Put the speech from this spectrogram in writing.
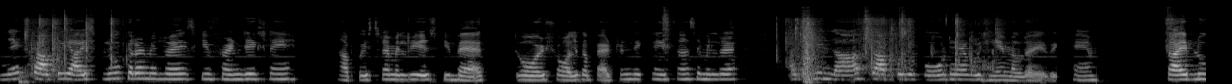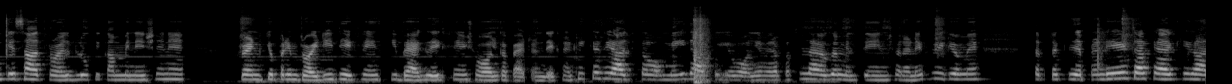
नेक्स्ट आपको ये आइस ब्लू कलर मिल रहा है, इसकी फ्रंट देख लें। आपको इस तरह मिल रही है, इसकी बैक और शॉल का पैटर्न देख लें, इस तरह से मिल रहा है। अच्छा ये लास्ट आपको जो कोड है, वो ये मिल रहा है देखें। स्काई ब्लू के साथ रॉयल ब्लू की कॉम्बिनेशन है। फ्रंट के ऊपर एम्ब्रॉयडरी देख रहे हैं, इसकी बैग देख रहे हैं शॉल का पैटर्न देख रहे हैं। ठीक है जी, आज का उम्मीद आपको ये वॉल्यूम मेरा पसंद आया होगा। मिलते हैं इंशाल्लाह नेक्स्ट वीडियो में। तब तक के लिए अपना ढेर सा ख्याल रखिएगा।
